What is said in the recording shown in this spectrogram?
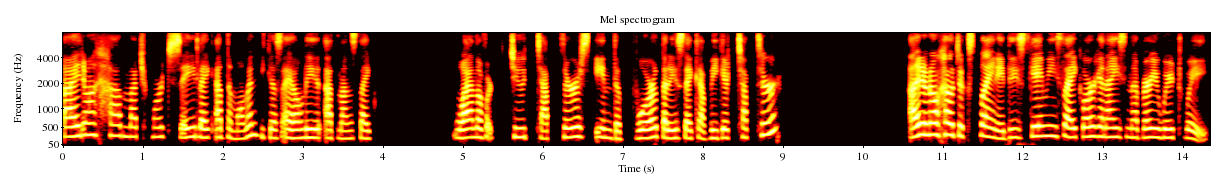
I don't have much more to say like at the moment because I only advanced like one or two chapters in the board that is like a bigger chapter. I don't know how to explain it. This game is like organized in a very weird way.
